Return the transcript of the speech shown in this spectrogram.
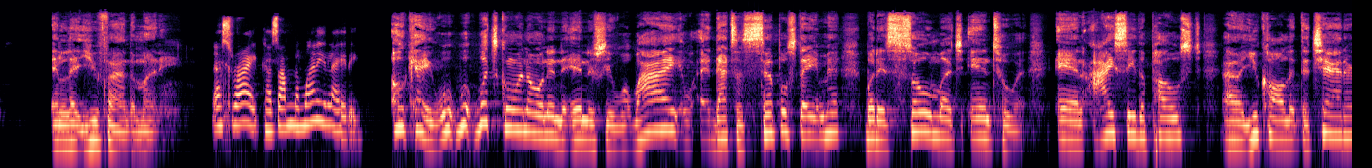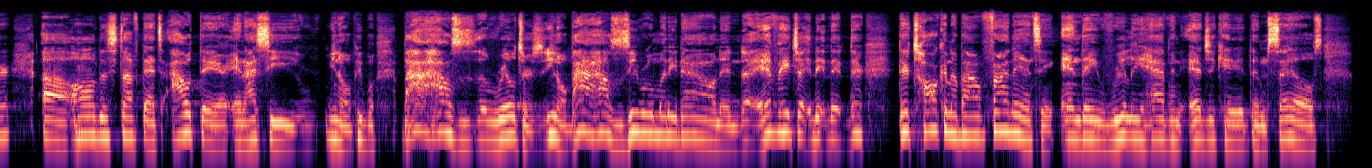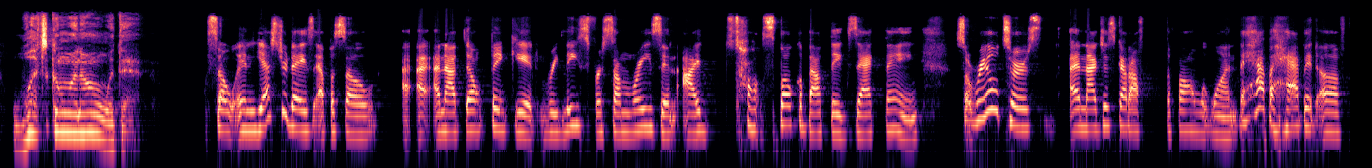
And let you find the money. That's right, because I'm the money lady okay, what's going on in the industry? Why? That's a simple statement, but it's so much into it. And I see the post, uh, you call it the chatter, uh, all the stuff that's out there. And I see, you know, people buy houses, uh, realtors, you know, buy a house, zero money down and uh, FHA, they, they're, they're talking about financing and they really haven't educated themselves. What's going on with that? So in yesterday's episode, I, and I don't think it released for some reason. I talk, spoke about the exact thing. So realtors, and I just got off the phone with one. They have a habit of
